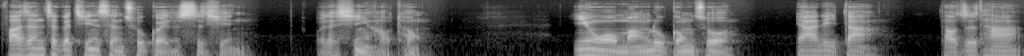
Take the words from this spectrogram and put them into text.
发生这个精神出轨的事情，我的心好痛，因为我忙碌工作，压力大，导致他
